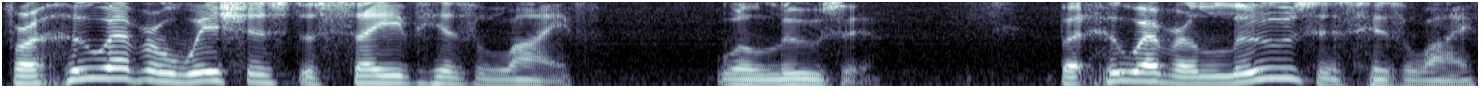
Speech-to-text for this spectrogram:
For whoever wishes to save his life will lose it. But whoever loses his life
